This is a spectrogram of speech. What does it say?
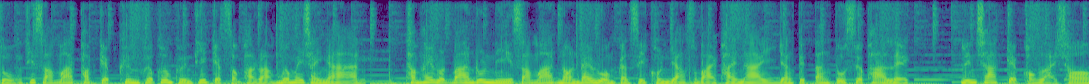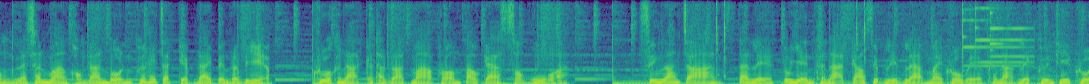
สูงที่สามารถพับเก็บขึ้นเพื่อเพิ่มพื้นที่เก็บสัมภาระเมื่อไม่ใช้งานทำให้รถบ้านรุ่นนี้สามารถนอนได้รวมกัน 4 คนอย่างสบายภายใน ยังติดตั้งตู้เสื้อผ้าเล็ก ลิ้นชักเก็บของหลายช่อง และชั้นวางของด้านบนเพื่อให้จัดเก็บได้เป็นระเบียบ ครัวขนาดกระทัดรัดมาพร้อมเตาแก๊ส2หัว ซิงค์ล้างจานสแตนเลสตู้เย็นขนาด 90 ลิตร และไมโครเวฟขนาดเล็กพื้นที่ครัว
